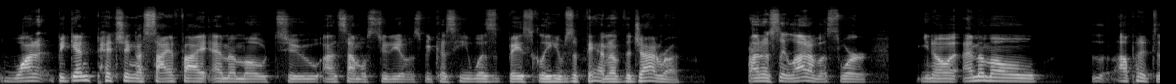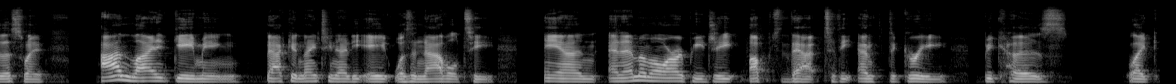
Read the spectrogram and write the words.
want began pitching a sci-fi MMO to Ensemble Studios because he was basically he was a fan of the genre. Honestly, a lot of us were. You know, MMO. I'll put it to this way: online gaming back in 1998 was a novelty, and an MMORPG upped that to the nth degree because, like,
